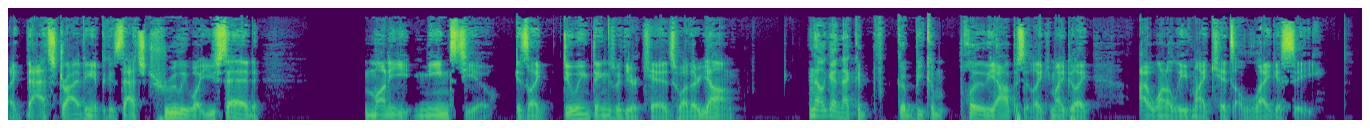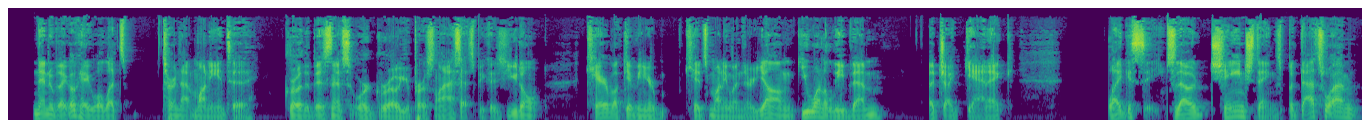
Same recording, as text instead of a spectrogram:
Like that's driving it because that's truly what you said money means to you is like doing things with your kids while they're young. Now, again, that could, could be completely the opposite. Like you might be like, I want to leave my kids a legacy. And then it'd be like, okay, well, let's turn that money into grow the business or grow your personal assets because you don't care about giving your kids money when they're young. You want to leave them a gigantic legacy. So that would change things. But that's why I'm,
